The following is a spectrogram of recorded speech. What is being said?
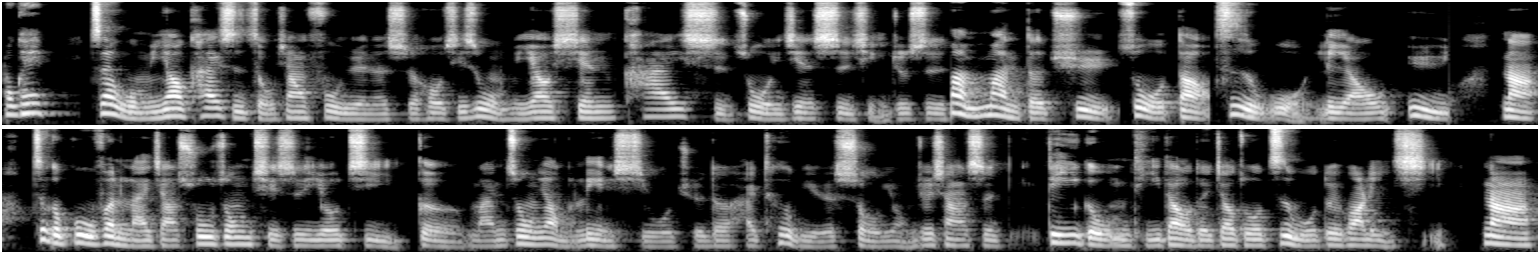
，OK，在我们要开始走向复原的时候，其实我们要先开始做一件事情，就是慢慢的去做到自我疗愈。那这个部分来讲，书中其实有几个蛮重要的练习，我觉得还特别的受用。就像是第一个我们提到的叫做自我对话练习。那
